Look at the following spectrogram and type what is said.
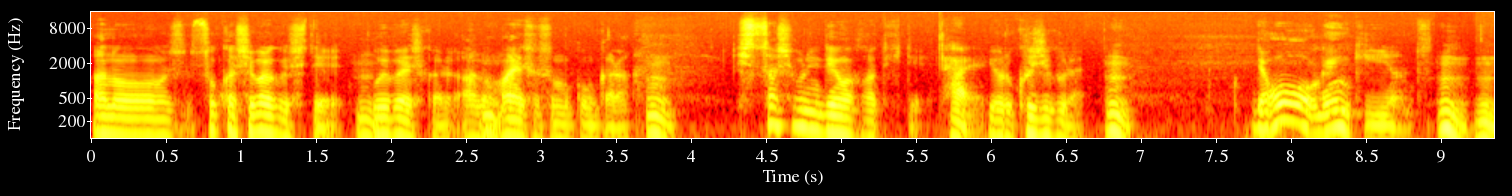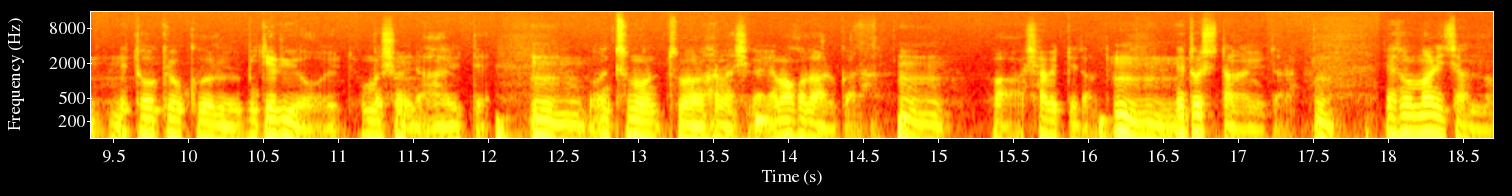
あのーそこからしばらくして、うん。上林からあのうん。前進君から、久しぶりに電話かかってきてはい。夜9時ぐらい。うん。で「おお元気?」なんつって。うんうん「で東京クール見てるよ」面白いな」言って。うんうん。そのその話が山ほどあるから。うんわ喋ってたわけうんうん。でどうしたん？言うたら。うん「でそのマリちゃんの、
